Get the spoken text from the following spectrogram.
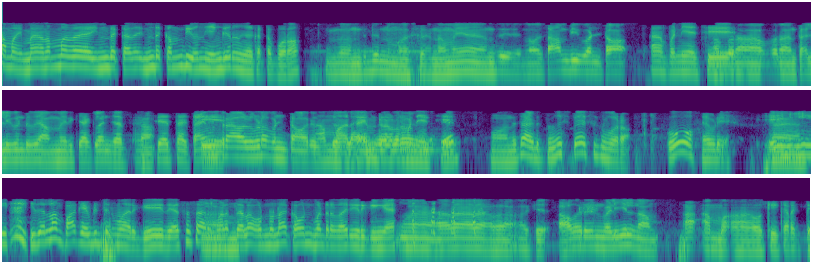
ஆமா நம்ம இந்த கதை இந்த கம்பி வந்து எங்க இருந்துங்க கட்ட போறோம்? இந்த வந்துட்டு நம்ம நம்ம ஏன் வந்து நம்ம சாம்பி பண்ணிட்டோம் பண்ணியாச்சு. அப்புறம் தள்ளி கொண்டு போய் அமெரிக்காக்கெல்லாம் சேர்த்துட்டான். சேர்த்தாச்சு. டைம் டிராவல் கூட பண்ணிட்டோம் ஆமா, travel அப்புறம் பண்ணியாச்சு. வந்துட்டு அடுத்து வந்து ஸ்பேஸுக்கு போறோம். ஓ. எப்படி? இதெல்லாம் பார்க்க எப்படி தெரியுமா இருக்கு? இந்த எஸ்எஸ்ஆர் மனத்தெல்லாம் ஒண்ணுனா கவுண்ட் பண்ற மாதிரி இருக்கீங்க. ஓகே அவரின் வழியில் நாம். ஆமா. Okay correct.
